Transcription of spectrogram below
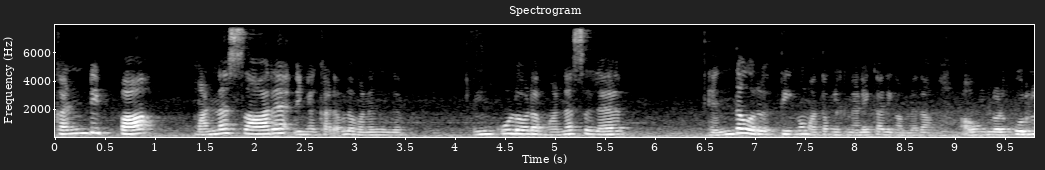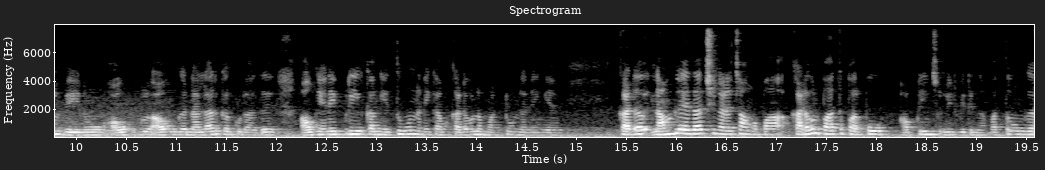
கண்டிப்பாக மனசார நீங்கள் கடவுளை வணங்குங்க. உங்களோட மனசில் எந்த ஒரு தீங்கும் மற்றவங்களுக்கு நினைக்காதீங்க அவ்வளோதான் அவங்களோட பொருள் வேணும். அவங்க அவங்க நல்லா இருக்கக்கூடாது. அவங்க என்ன இப்படி இருக்காங்க எதுவும் நினைக்காம கடவுளை மட்டும் நினைங்க. கடவுள் நம்மள ஏதாச்சும் நினச்சா அவங்க பா கடவுள் பார்த்து பார்ப்போம் அப்படின்னு சொல்லிட்டு விடுங்க. மற்றவங்க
